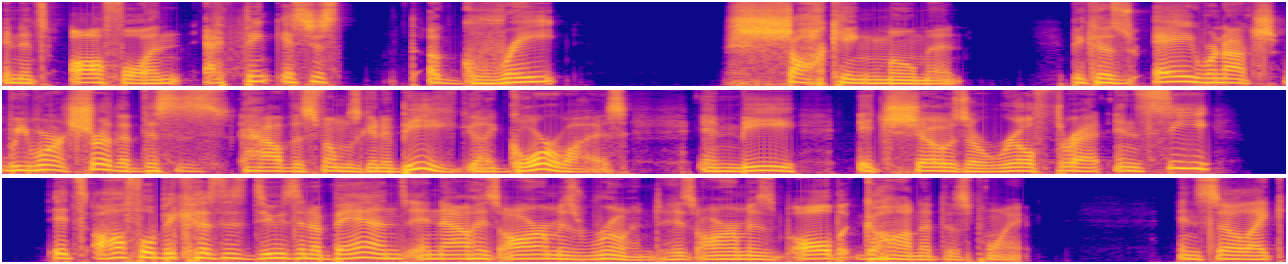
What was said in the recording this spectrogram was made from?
and it's awful. And I think it's just a great, shocking moment because a we're not we weren't sure that this is how this film is going to be like gore wise, and b it shows a real threat, and c it's awful because this dude's in a band and now his arm is ruined. His arm is all but gone at this point. And so like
